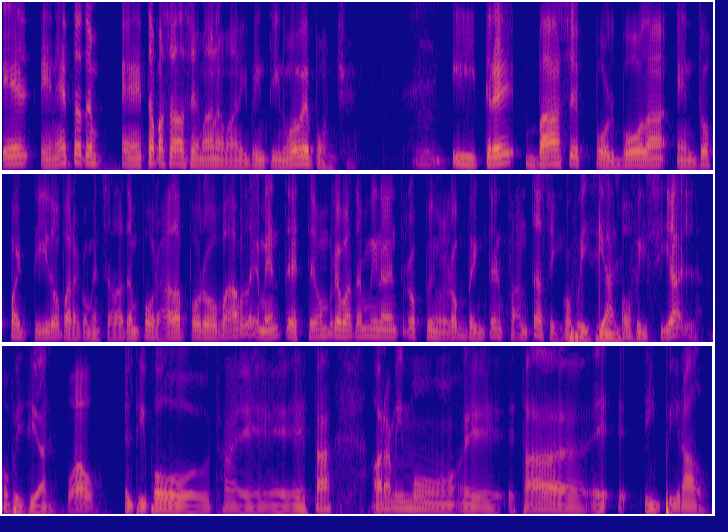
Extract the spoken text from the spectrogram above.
en esta, en esta pasada semana, man, y 29 ponches. Y tres bases por bola en dos partidos para comenzar la temporada. Probablemente este hombre va a terminar entre los primeros 20 en fantasy. Oficial. Oficial. Oficial. Wow. El tipo o sea, eh, eh, está ahora mismo eh, está eh, eh, inspirado.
